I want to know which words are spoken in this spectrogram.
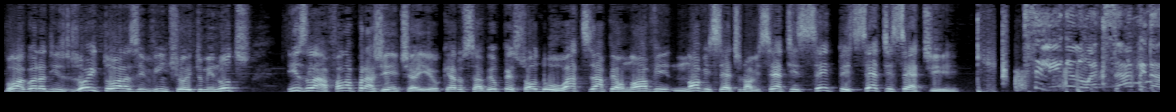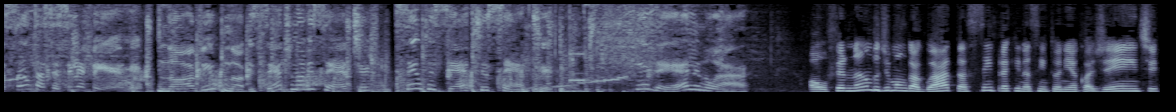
Bom, agora 18 horas e 28 minutos. Isla, fala pra gente aí. Eu quero saber o pessoal do WhatsApp é o 99797 1077. Se liga no WhatsApp da Santa Cecília FM. 99797 1077. QDL no ar. Ó, o Fernando de Mongaguá tá sempre aqui na sintonia com a gente.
